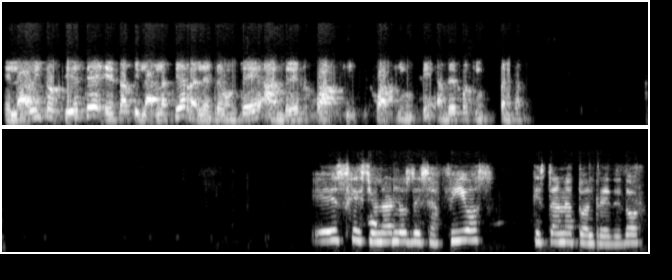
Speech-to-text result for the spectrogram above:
El hábito 7 es afilar la sierra. Le pregunté a Andrés Joaquín, Joaquín, ¿sí? Andrés Joaquín, cuéntanos. Es gestionar los desafíos que están a tu alrededor.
